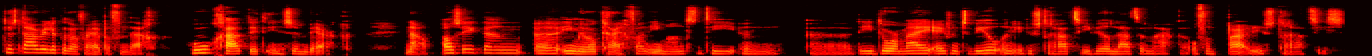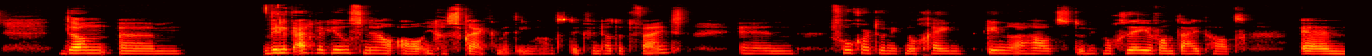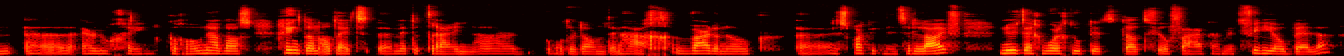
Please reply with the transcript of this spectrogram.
Dus daar wil ik het over hebben vandaag. Hoe gaat dit in zijn werk? Nou, als ik een uh, e-mail krijg van iemand die een uh, die door mij eventueel een illustratie wil laten maken of een paar illustraties, dan um, wil ik eigenlijk heel snel al in gesprek met iemand. Ik vind dat het fijnst. En vroeger, toen ik nog geen kinderen had, toen ik nog zeeën van tijd had en uh, er nog geen corona was, ging ik dan altijd uh, met de trein naar Rotterdam, Den Haag, waar dan ook en sprak ik mensen live. Nu tegenwoordig doe ik dit dat veel vaker met videobellen.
